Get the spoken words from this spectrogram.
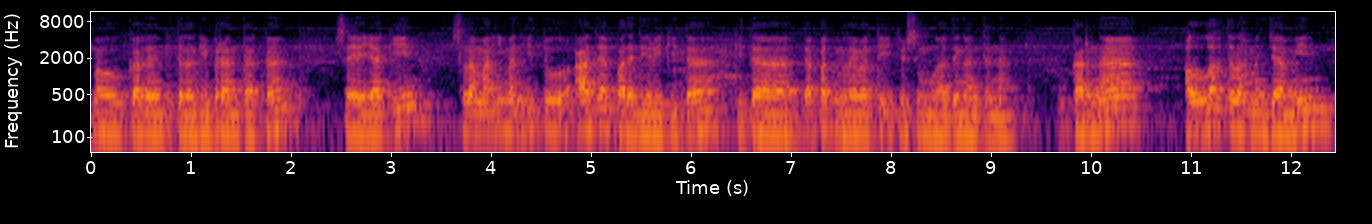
mau keadaan kita lagi berantakan, saya yakin selama iman itu ada pada diri kita, kita dapat melewati itu semua dengan tenang. Karena Allah telah menjamin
